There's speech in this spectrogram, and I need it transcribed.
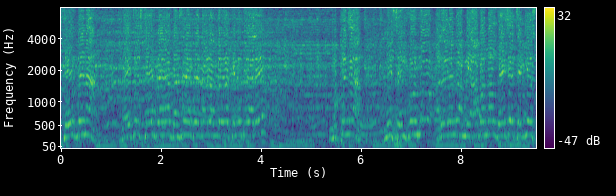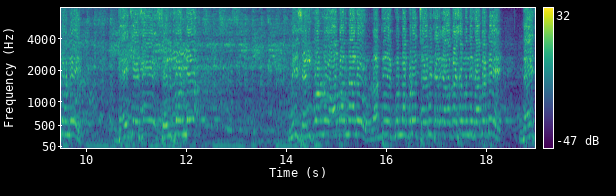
స్టేజ్ పైన దయచేసి స్టేజ్ పైన దర్శనం అయిపోయిన తర్వాత అందరూ కూడా కింద తీయాలి ముఖ్యంగా మీ సెల్ ఫోన్లు అదేవిధంగా మీ ఆభరణాలు దయచేసి చెక్ చేసుకోండి. దయచేసి సెల్ ఫోన్లు మీ సెల్ ఫోన్లు ఆభరణాలు రద్దు ఎక్కువ ఉన్నప్పుడు చోరీ జరిగే అవకాశం ఉంది కాబట్టి దయచేసి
